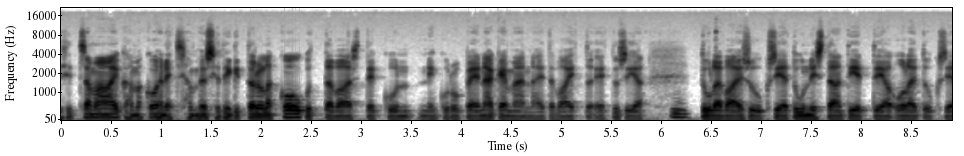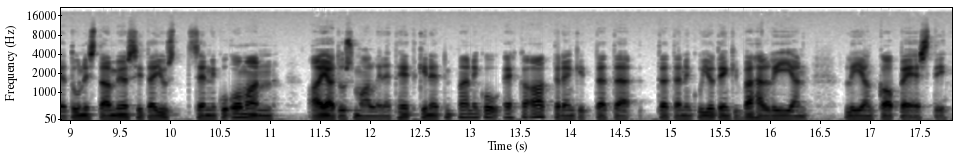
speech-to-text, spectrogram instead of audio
sit samaan aikaan mä koen, että se on myös jotenkin todella koukuttavaa sitten, kun niin kun rupeaa näkemään näitä vaihtoehtoisia mm. tulevaisuuksia, tunnistaa tiettyjä oletuksia, tunnistaa myös sitä just sen niin oman ajatusmallin, että hetkinen, että nyt mä niin kuin ehkä ajattelenkin tätä, tätä niin kuin jotenkin vähän liian, liian kapeasti,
